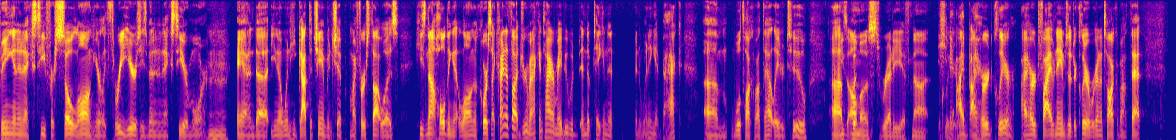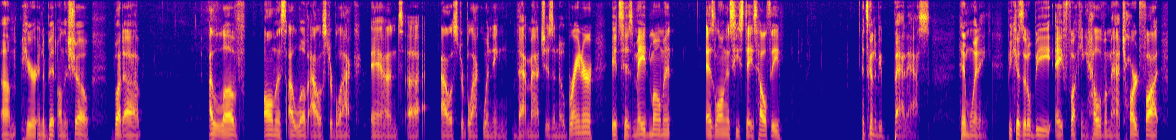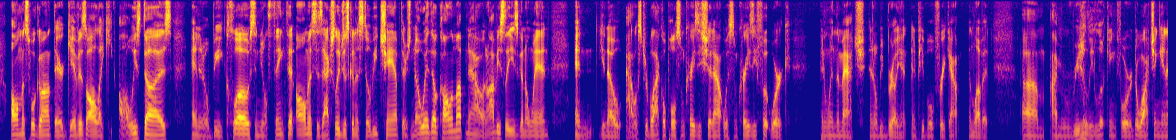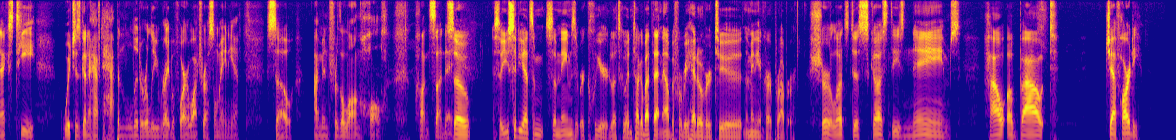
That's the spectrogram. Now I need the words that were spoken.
being in NXT for so long here, like three years, he's been in NXT or more. And uh, you know, when he got the championship, my first thought was he's not holding it long. Of course, I kind of thought Drew McIntyre maybe would end up taking it and winning it back. Um, we'll talk about that later too. Uh, He's almost ready, if not he- clear. I, I heard clear. I heard five names that are clear. We're going to talk about that um, here in a bit on the show. But uh, I love Almas. I love Aleister Black. And uh, Aleister Black winning that match is a no brainer. It's his made moment. As long as he stays healthy, it's going to be badass him winning because it'll be a fucking hell of a match, hard fought. Almas will go out there, give his all like he always does, and it'll be close. And you'll think that Almas is actually just going to still be champ. There's no way they'll call him up now, and obviously he's going to win. And you know, Aleister Black will pull some crazy shit out with some crazy footwork and win the match, and it'll be brilliant, and people will freak out and love it. Um, I'm really looking forward to watching NXT, which is going to have to happen literally right before I watch WrestleMania. So I'm in for the long haul on Sunday. So, so you said you had some some names that were cleared. Let's go ahead and talk about that now before we head over to the Mania card proper. Sure, let's discuss these names. How about Jeff Hardy?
